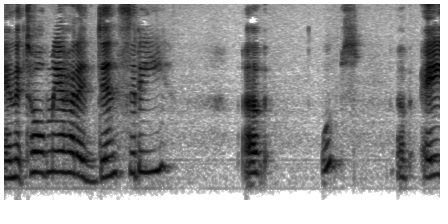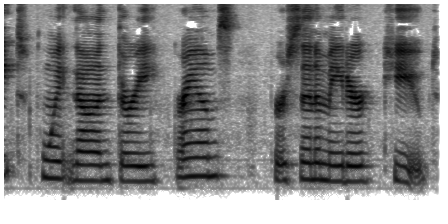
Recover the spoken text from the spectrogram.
And it told me I had a density of, whoops, of 8.93 grams per centimeter cubed.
